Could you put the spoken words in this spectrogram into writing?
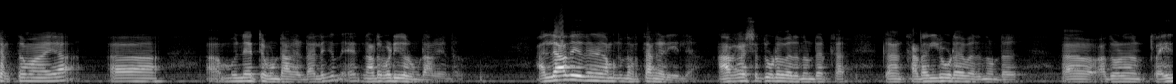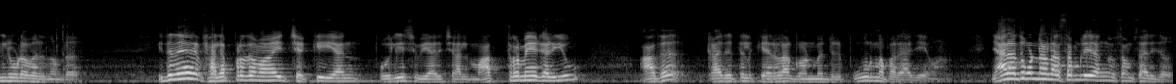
ശക്തമായ മുന്നേറ്റം ഉണ്ടാകേണ്ടത് അല്ലെങ്കിൽ നടപടികൾ ഉണ്ടാകേണ്ടത്. അല്ലാതെ ഇതിനെ നമുക്ക് നിർത്താൻ കഴിയില്ല. ആകാശത്തൂടെ വരുന്നുണ്ട് കടലിലൂടെ വരുന്നുണ്ട് അതുപോലെ ട്രെയിനിലൂടെ വരുന്നുണ്ട്. ഇതിനെ ഫലപ്രദമായി ചെക്ക് ചെയ്യാൻ പോലീസ് വിചാരിച്ചാൽ മാത്രമേ കഴിയൂ. അത് കാര്യത്തിൽ കേരള ഗവൺമെന്റ് ഒരു പൂർണ പരാജയമാണ്. ഞാനതുകൊണ്ടാണ് അസംബ്ലിയിൽ അങ്ങ് സംസാരിച്ചത്.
